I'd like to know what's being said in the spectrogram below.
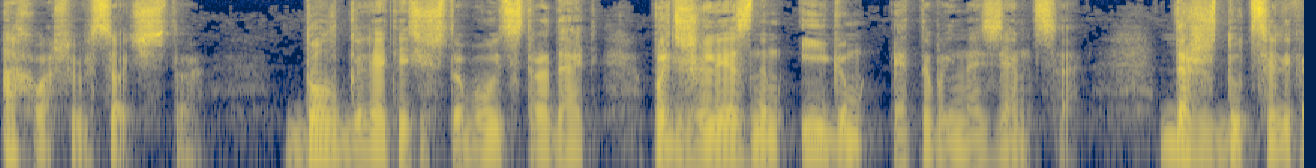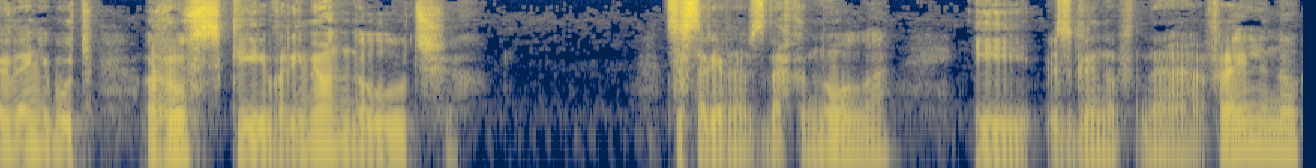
Ах, ваше высочество! Долго ли Отечество будет страдать под железным игом этого иноземца? Дождутся ли когда-нибудь русские времен лучших? Цесаревна вздохнула и, взглянув на фрейлину,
